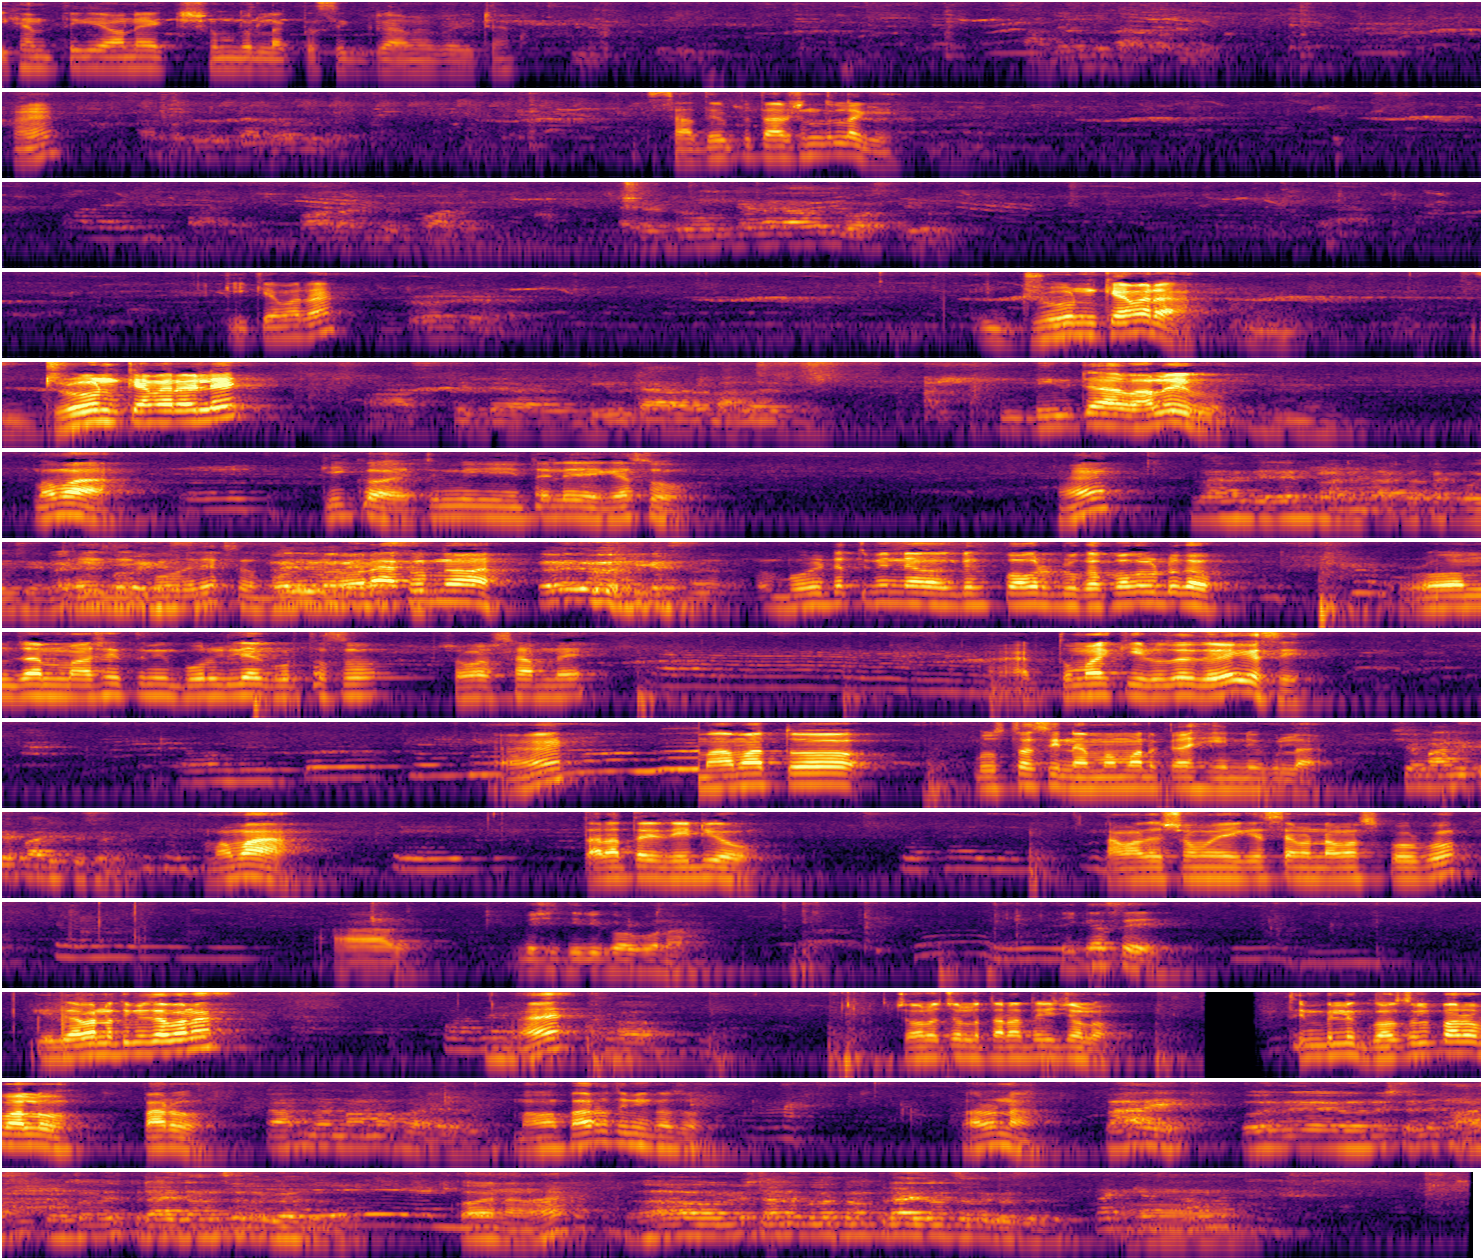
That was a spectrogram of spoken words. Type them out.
এখান থেকে অনেক সুন্দর লাগতেছে গ্রামের বাড়িটা। হ্যাঁ? ছাদের উপরে তার সুন্দর লাগে। কি camera? Drone camera drone camera হইলে? ভিউটা ভালো হইব? মামা কি কয়? তুমি তাহলে গেছো? হ্যাঁ? বড়িটা তুমি নাও পকেটে ঢুকাও পকেটে ঢুকাও। রমজান মাসে তুমি বড়ি লিয়া ঘুরতেছো সবার সামনে। আর তোমার কি রোজা ধরে গেছে? হ্যাঁ? মামা তো বুঝতেছি না মামার কাহিনীগুলা সে মানিতে পারিতেছে না। মামা তাড়াতাড়ি রেডিও নামাজের সময় হয়ে গেছে আমরা নামাজ পড়ব। আর বেশি দেরি করব না। ঠিক আছে? কি যাবা না? তুমি যাবা না। হ্যাঁ? হ্যাঁ। চলো চলো তাড়াতাড়ি চলো। তুমি বলে গজল পারো ভালো পারো। আপনার মামা পারে মামা পারো তুমি গজল? পারো না? পারে। অনুষ্ঠানে ফার্স্ট প্রথমে প্রাইজ আনছিল গজল। কয় না না? অনুষ্ঠানে প্রথম প্রাইজ গজল।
